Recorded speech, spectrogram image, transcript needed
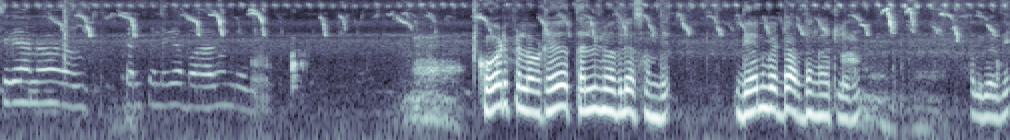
వెచ్చగాను చలిచలిగా బాగుండేది. కోడి పిల్ల ఒకటి తల్లిని వదిలేస్తుంది దేని బిడ్డ అర్థం కావట్లేదు. అది అది.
